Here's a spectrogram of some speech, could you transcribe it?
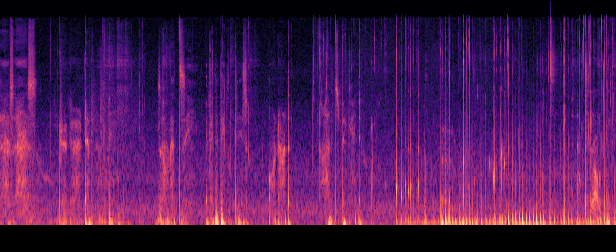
SSS trigger, definitely. So let's see if it thinks this or not. Let's begin. Let's, let's,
